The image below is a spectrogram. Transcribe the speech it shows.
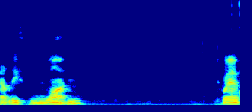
at least one. Do I have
